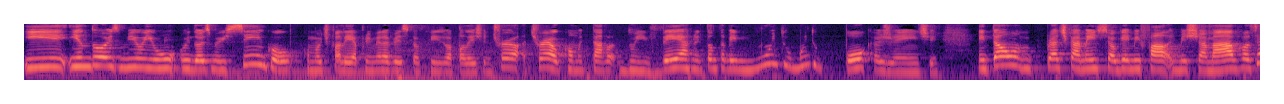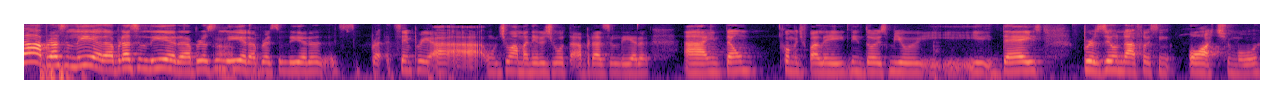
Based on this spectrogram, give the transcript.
E em 2001, em 2005, como eu te falei, a primeira vez que eu fiz o Appalachian Trail, Trail como estava no inverno, então também muito, muito pouca gente. Então, praticamente, se alguém me, fala, me chamava, assim, ah, brasileira, brasileira, brasileira, ah, tá. brasileira, sempre a, de uma maneira ou de outra, a brasileira. Ah, então, como eu te falei, em 2010, Brasil na, falei assim, ótimo.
